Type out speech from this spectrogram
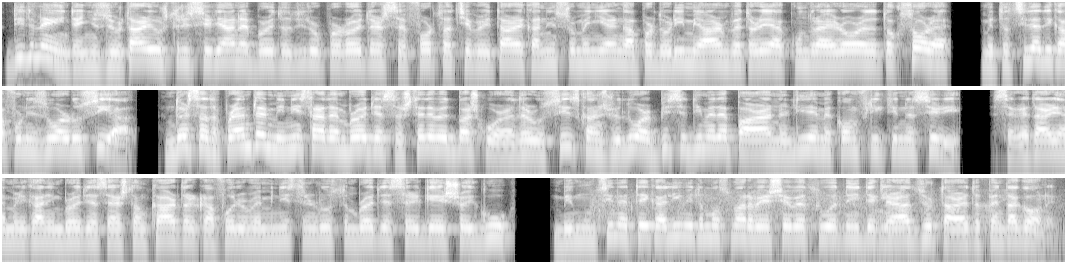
Ditën e enjte, një zyrtar i ushtrisë siriane bëri të ditur për Reuters se forcat qeveritare kanë nisur menjëherë nga përdorimi i armëve të reja kundra-ajrore dhe tokësore, me të cilat i ka furnizuar Rusia, ndërsa të premten ministrat e mbrojtjes së Shteteve të Bashkuara dhe Rusisë kanë zhvilluar bisedimet e para në lidhje me konfliktin në Siri. Sekretari amerikan i Mbrojtjes Ashton Carter ka folur me ministrin rus të Mbrojtjes Sergei Shoigu mbi mundësinë e tejkalimit të mosmarrëveshjeve, thuhet në një deklaratë zyrtare të Pentagonit.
